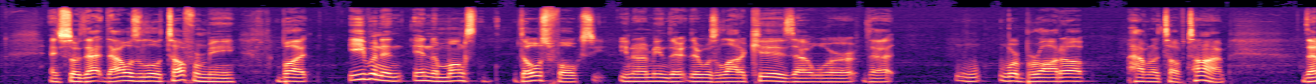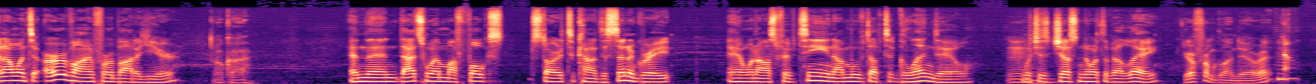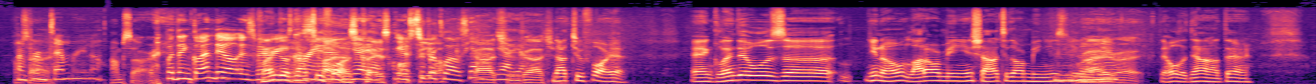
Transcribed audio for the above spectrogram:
And so that that was a little tough for me, but even in in amongst those folks, you know what I mean. There there was a lot of kids that were that w- were brought up having a tough time. Then I went to Irvine for about a year, Okay. and then that's when my folks started to kind of disintegrate. And when I was 15, I moved up to Glendale, Mm. which is just north of LA. You're from Glendale, right? No, I'm, sorry. from San Marino. I'm sorry. But then Glendale is very Glendale's not too far. It's, Yeah, cl- yeah. it's close yeah, super y'all? close. Yeah, got yeah, you, yeah. Got you. Not too far, yeah. And Glendale was, uh, you know, a lot of Armenians. Shout out to the Armenians. You know, Right, they, right, they hold it down out there.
